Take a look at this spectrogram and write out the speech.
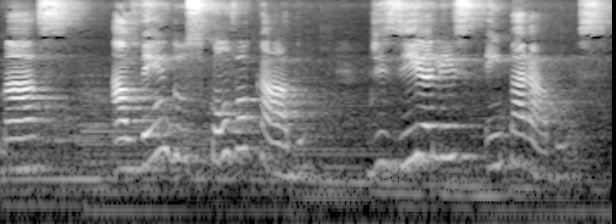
Mas, havendo-os convocado, dizia-lhes em parábolas:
